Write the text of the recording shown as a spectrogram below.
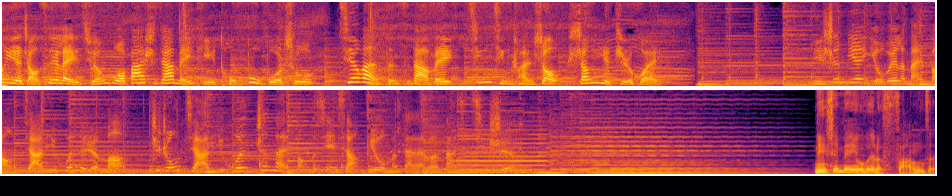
创业找崔磊，全国八十家媒体同步播出，千万粉丝大 V 倾情传授商业智慧。你身边有为了买房假离婚的人吗？这种假离婚真买房的现象给我们带来了哪些启示？您身边有为了房子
